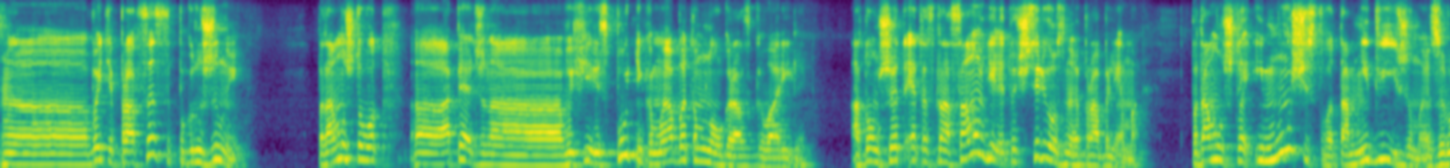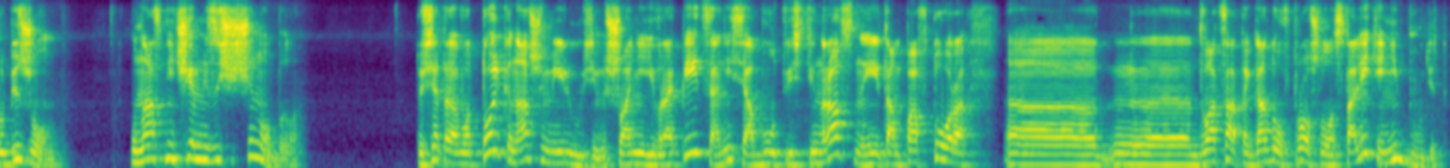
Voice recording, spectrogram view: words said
э, в эти процессы погружены. Потому что вот, э, опять же, на, в эфире «Спутника» мы об этом много раз говорили. О том, что это, это на самом деле это очень серьезная проблема – Потому что имущество там недвижимое за рубежом у нас ничем не защищено было. То есть это вот только нашими иллюзиями, что они европейцы, они себя будут вести нравственно, и там повтора э, 20-х годов прошлого столетия не будет.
